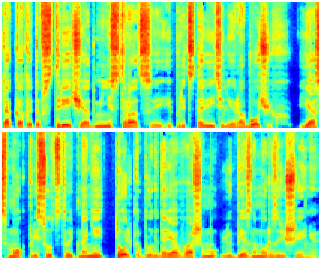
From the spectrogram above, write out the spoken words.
Так как это встреча администрации и представителей рабочих, я смог присутствовать на ней только благодаря вашему любезному разрешению,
